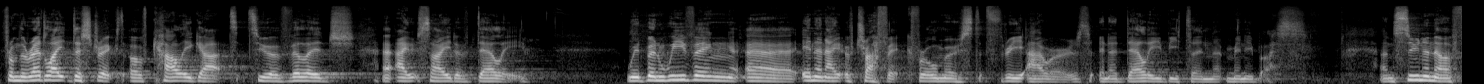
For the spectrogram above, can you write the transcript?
From the red light district of Kalighat to a village uh, outside of Delhi, we'd been weaving uh, in and out of traffic for almost three hours in a Delhi beaten minibus. And soon enough,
